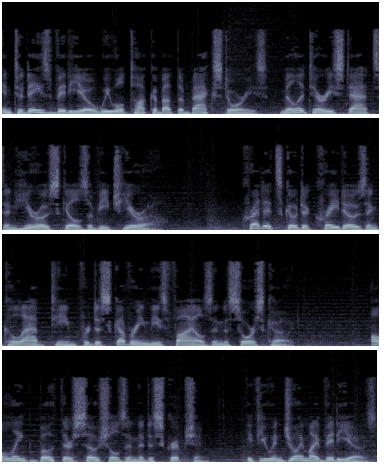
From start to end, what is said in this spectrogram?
In today's video we will talk about the backstories, military stats and hero skills of each hero. Credits go to Kratos and Collab team for discovering these files in the source code. I'll link both their socials in the description. If you enjoy my videos,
